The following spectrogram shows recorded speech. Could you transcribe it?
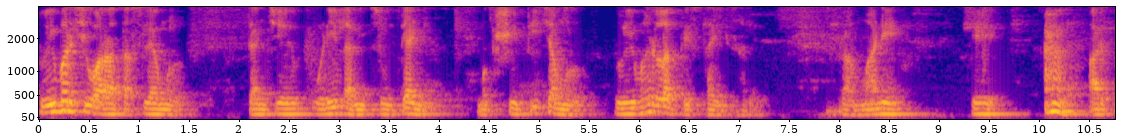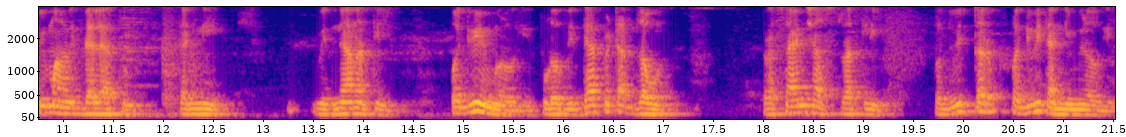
टुईबर शिवारात असल्यामुळं त्यांचे वडील आणि चुलत्यांनी मग शेतीच्यामुळं रुईभरला ते स्थायिक झाले. राम माने हे आर पी महाविद्यालयातून त्यांनी विज्ञानातील पदवी मिळवली. पुढं विद्यापीठात जाऊन रसायनशास्त्रातली पदव्युत्तर पदवी त्यांनी मिळवली.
